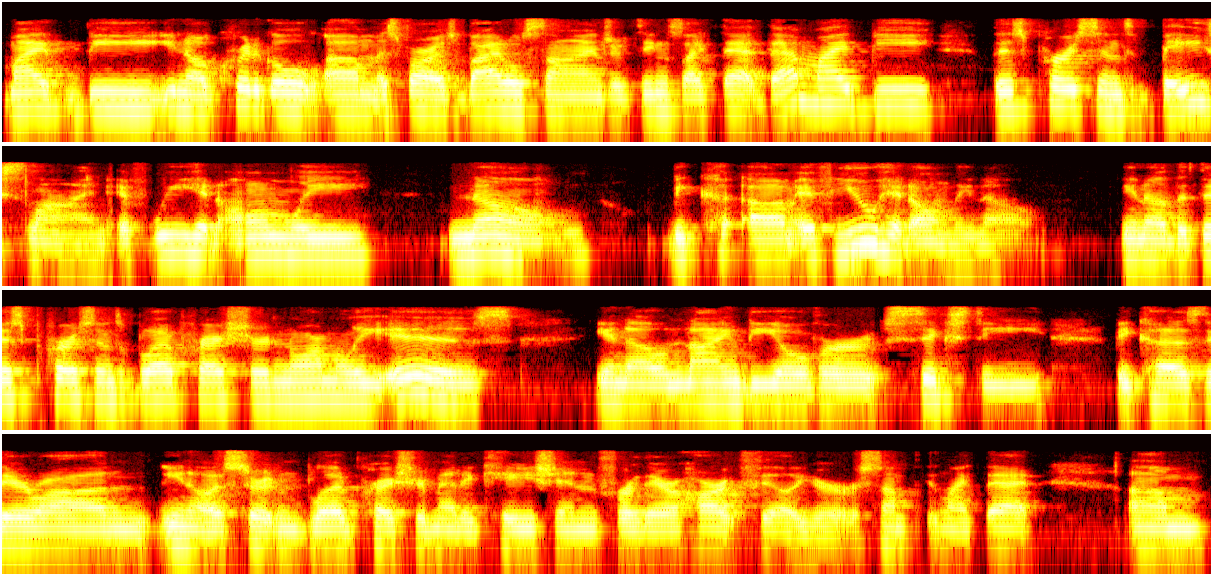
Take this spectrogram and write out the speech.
might be, you know, critical um, as far as vital signs or things like that. That might be this person's baseline if we had only known, because um, if you had only known. You know, that this person's blood pressure normally is, you know, 90 over 60 because they're on, you know, a certain blood pressure medication for their heart failure or something like that. Um,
